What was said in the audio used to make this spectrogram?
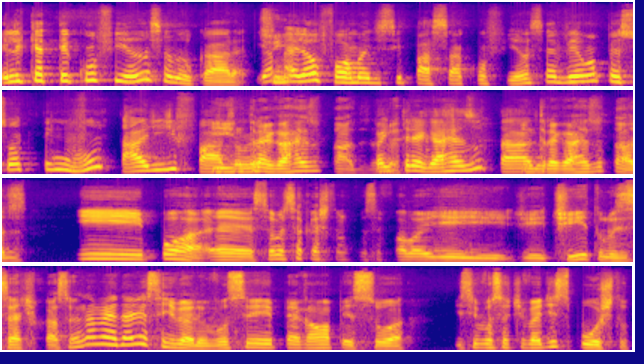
Ele quer ter confiança no cara. E Sim. a melhor forma de se passar confiança é ver uma pessoa que tem vontade de fato, e né? entregar resultados. né, Pra velho? entregar resultado. entregar resultados. E, porra, é, sobre essa questão que você falou aí de, de títulos e certificações, na verdade, é assim, velho, você pegar uma pessoa e se você estiver disposto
